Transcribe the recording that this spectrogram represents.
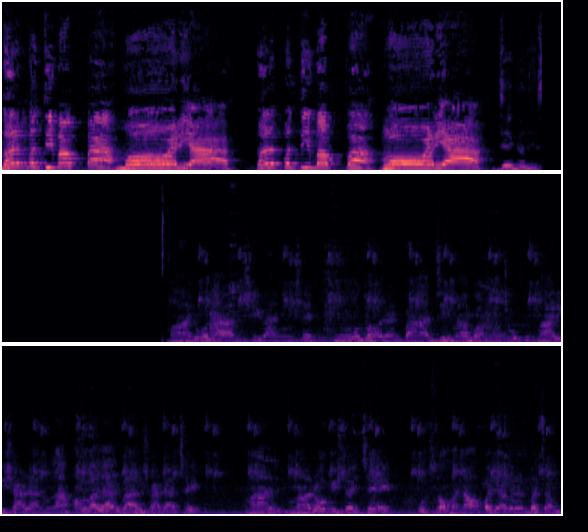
ગણપતિ બાપ્પા મોર્યા ગણપતિ બાપ્પા મોર્યા જય ગણેશ. મારું નામ શિવાની છે. હું ધોરણ પાંચ જેમાં ભણું છું. મારી શાળાનું નામ અંબાલાલ બાળ શાળા છે. મારો વિષય છે ઉત્સવ મનાવો પર્યાવરણ બચાવો.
